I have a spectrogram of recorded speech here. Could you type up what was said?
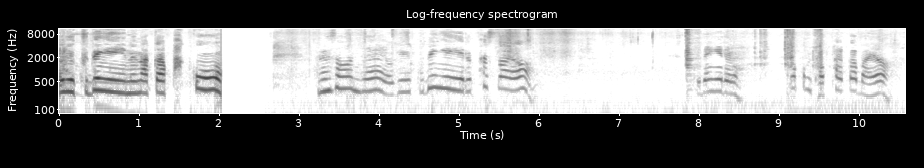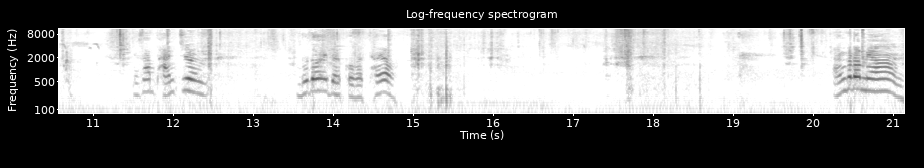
여기 구덩이는 아까 팠고 그래서 이제 여기 구덩이를 팠어요. 구덩이를 조금 더 팔까 봐요. 그래서 한 반쯤 묻어야 될 것 같아요. 안 그러면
